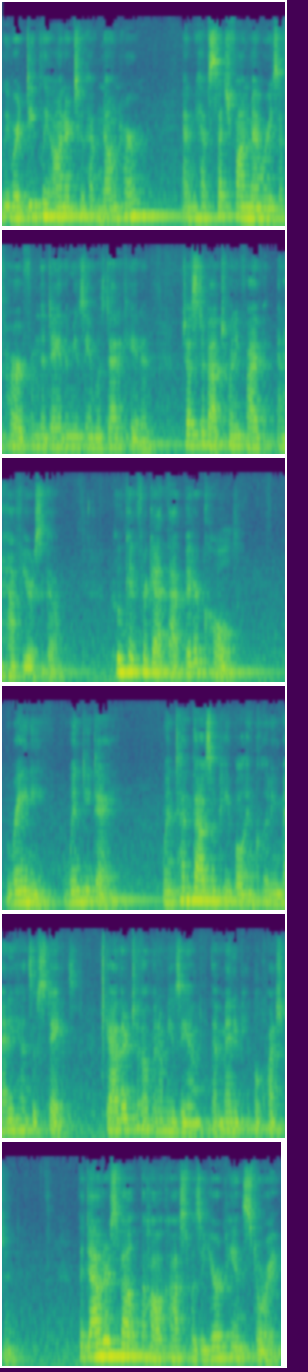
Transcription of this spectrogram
We were deeply honored to have known her, and we have such fond memories of her from the day the museum was dedicated, just about 25 and a half years ago. Who can forget that bitter cold, rainy, windy day when 10,000 people, including many heads of states, gathered to open a museum that many people questioned. The doubters felt the Holocaust was a European story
